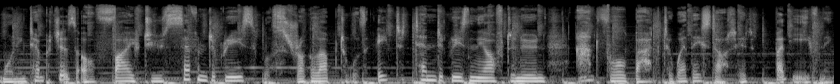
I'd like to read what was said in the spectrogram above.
Morning temperatures of 5 to 7 degrees will struggle up towards 8 to 10 degrees in the afternoon and fall back to where they started by the evening.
